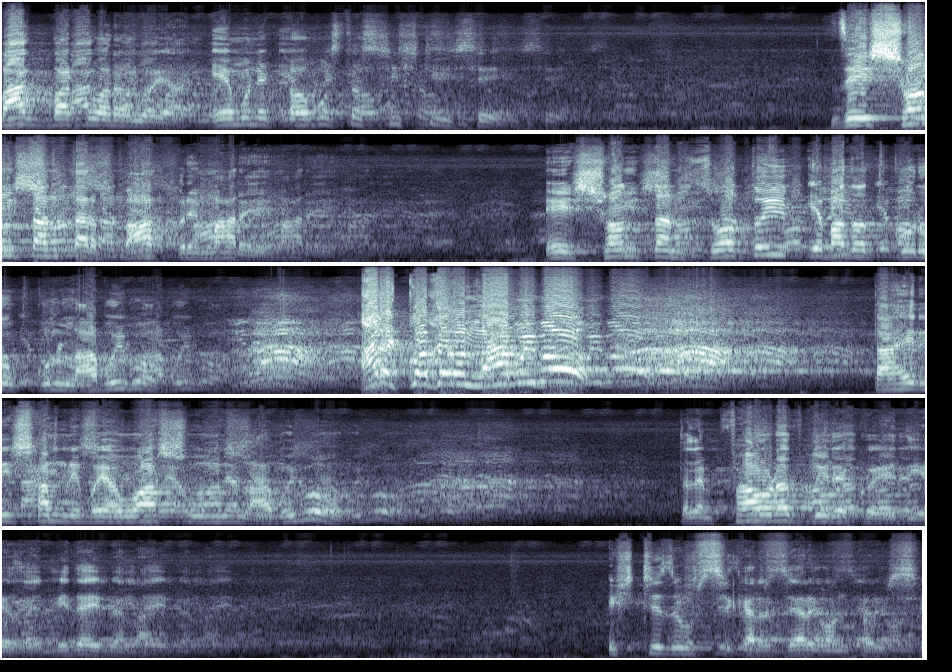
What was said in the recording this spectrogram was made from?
বাঘ বাটোয়ারা লয়া, এমন একটা অবস্থা সৃষ্টি হয়েছে যে সন্তান তার বাপরে মারে, এই সন্তান যতই ইবাদত করুক, কোন লাভ হইব? আরে কত লাভ হইব? তাহেরির সামনে বইয়া ওয়াজ শুনলে লাভ হইব? তাহলে ফাউডার দইরা কয়ে দিয়ে যায়, বিদায় বেলা। স্টেজে উঠছি কারে দেড় ঘণ্টা হয়েছে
